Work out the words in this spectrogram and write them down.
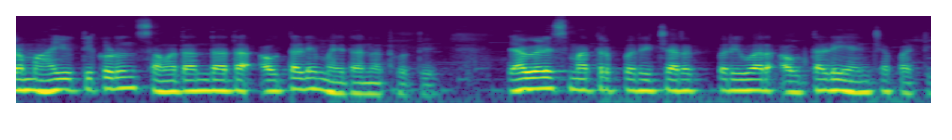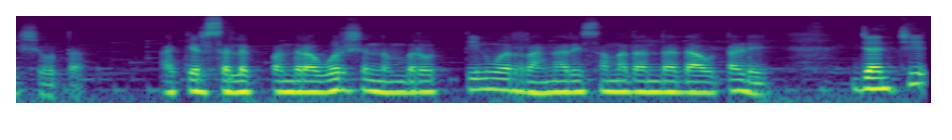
तर महायुतीकडून समाधानदादा अवताडे मैदानात होते. यावेळेस मात्र परिचारक परिवार अवताडे यांच्या पाठीशी होता. अखेर सलग पंधरा वर्ष नंबर तीनवर राहणारे समाधानदादा अवताडे ज्यांची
